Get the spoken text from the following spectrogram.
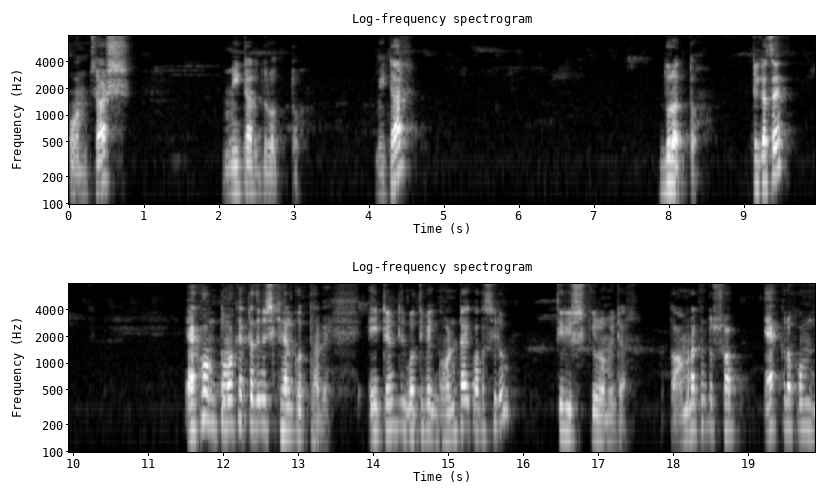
পঞ্চাশ মিটার দূরত্ব। মিটার দূরত্ব। ঠিক আছে? এখন তোমাকে একটা জিনিস খেয়াল করতে হবে। এই ট্রেনটির গতিবেগ ঘন্টায় কত ছিল? তিরিশ কিলোমিটার। তো আমরা কিন্তু সব একরকম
